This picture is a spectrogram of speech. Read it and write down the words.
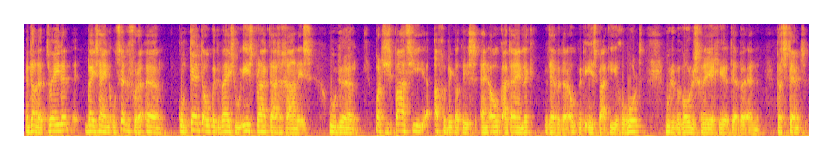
En dan het tweede, wij zijn ontzettend voor, uh, content ook met de wijze hoe inspraak daar gegaan is. Hoe de participatie afgewikkeld is. En ook uiteindelijk, dat hebben we ook met de inspraak hier gehoord, hoe de bewoners gereageerd hebben. En dat stemt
